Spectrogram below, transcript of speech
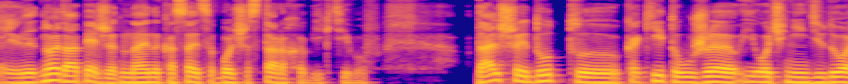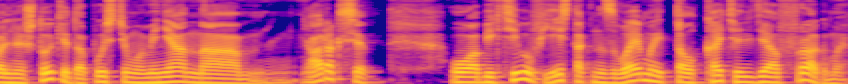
И, ну, это, опять же, это, наверное, касается больше старых объективов. Дальше идут э, какие-то уже и очень индивидуальные штуки. Допустим, у меня на Араксе у объективов есть так называемый толкатель диафрагмы.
